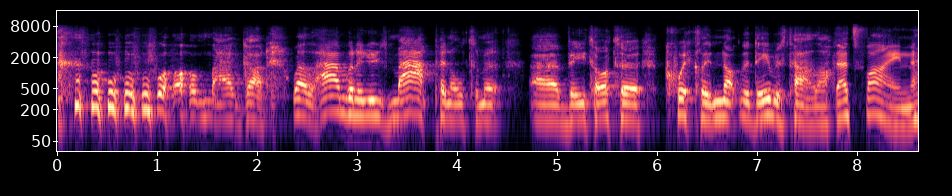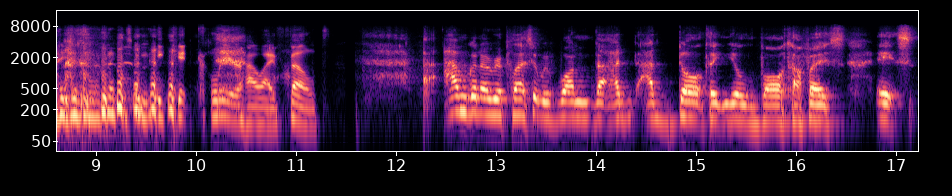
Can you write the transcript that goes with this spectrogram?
oh my god! Well, I'm going to use my penultimate uh, veto to quickly knock the Divas title off. That's fine. I just wanted to make it clear how I felt. I'm going to replace it with one that I, I don't think you'll vote off. It's it's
